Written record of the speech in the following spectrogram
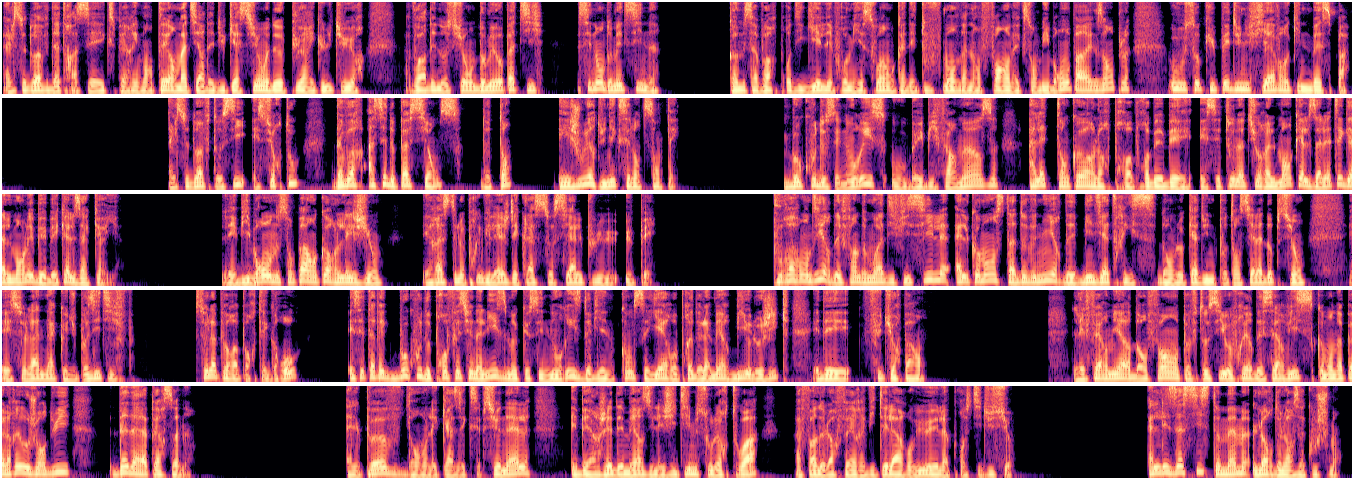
Elles se doivent d'être assez expérimentées en matière d'éducation et de puériculture, avoir des notions d'homéopathie, sinon de médecine, comme savoir prodiguer les premiers soins en cas d'étouffement d'un enfant avec son biberon par exemple, ou s'occuper d'une fièvre qui ne baisse pas. Elles se doivent aussi et surtout d'avoir assez de patience, de temps et jouir d'une excellente santé. Beaucoup de ces nourrices, ou baby farmers, allaitent encore leurs propres bébés, et c'est tout naturellement qu'elles allaitent également les bébés qu'elles accueillent. Les biberons ne sont pas encore légion, et restent le privilège des classes sociales plus huppées. Pour arrondir des fins de mois difficiles, elles commencent à devenir des médiatrices dans le cas d'une potentielle adoption, et cela n'a que du positif. Cela peut rapporter gros, et c'est avec beaucoup de professionnalisme que ces nourrices deviennent conseillères auprès de la mère biologique et des futurs parents. Les fermières d'enfants peuvent aussi offrir des services, comme on appellerait aujourd'hui, d'aide à la personne. Elles peuvent, dans les cas exceptionnels, héberger des mères illégitimes sous leur toit afin de leur faire éviter la rue et la prostitution. Elles les assistent même lors de leurs accouchements.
